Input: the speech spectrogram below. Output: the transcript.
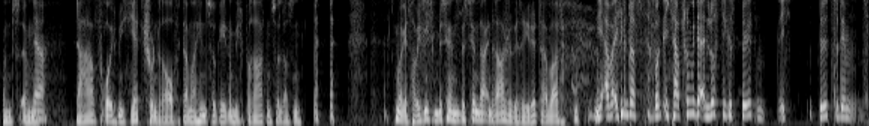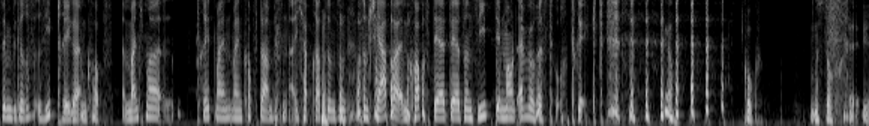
Und ähm, ja. Da freue ich mich jetzt schon drauf, da mal hinzugehen und mich beraten zu lassen. Guck mal, jetzt habe ich mich ein bisschen, ein bisschen da in Rage geredet, aber. nee, aber ich finde das, und ich habe schon wieder ein lustiges Bild, ich, Bild zu dem, zu dem Begriff Siebträger im Kopf. Manchmal dreht mein, mein Kopf da ein bisschen, ich habe gerade so, so, so einen Sherpa im Kopf, der, der so ein Sieb den Mount Everest hochträgt. ja. Guck. Ist doch. Äh,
